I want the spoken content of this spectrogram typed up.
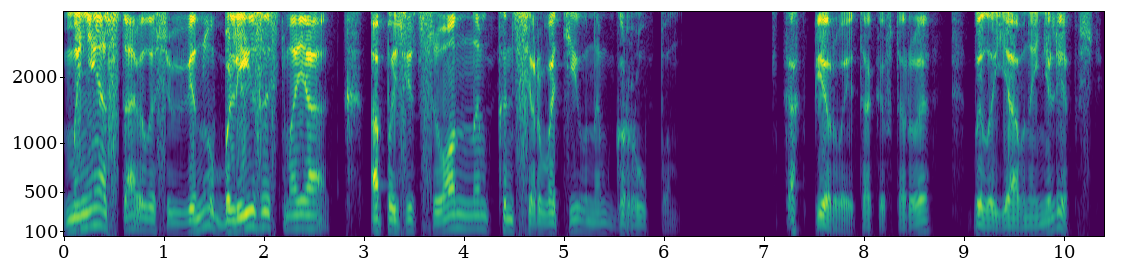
мне ставилась в вину близость моя к оппозиционным консервативным группам. Как первое, так и второе было явной нелепостью.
